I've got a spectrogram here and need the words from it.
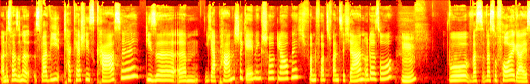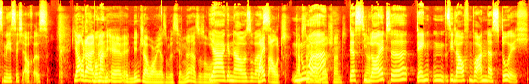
Und es war so eine, es war wie Takeshis Castle, diese ähm, japanische Gaming-Show, glaube ich, von vor 20 Jahren oder so. Mhm. Wo, was, was so Fall Guys-mäßig auch ist. Ja, oder halt man, äh, Ninja Warrior so ein bisschen, ne? Also so. Ja, genau, sowas. Wipeout. Nur, dass die ja. Leute denken, sie laufen woanders durch.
